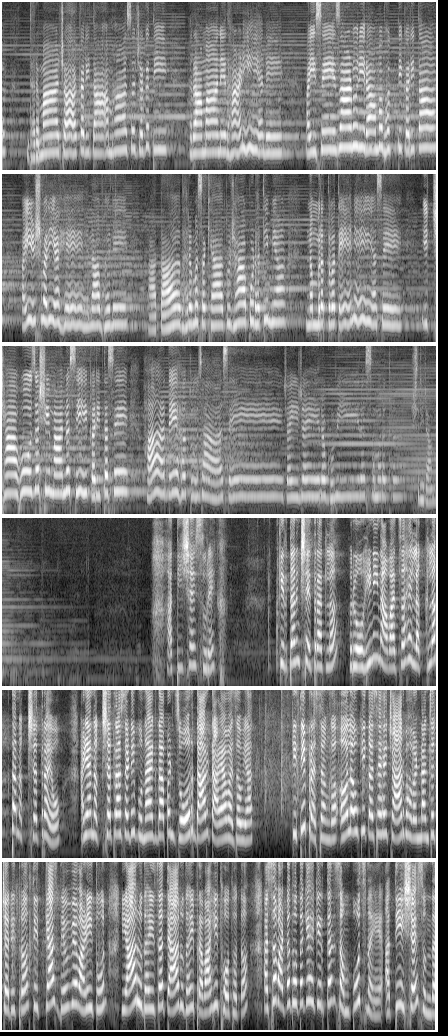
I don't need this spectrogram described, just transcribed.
धर्माच्या करिता आम्हास जगती. रामाने धाणी अले ऐसे जाणून राम भक्ती करिता. ऐश्वर्य हे लाभले. आता धर्मसख्या तुझ्या पुढती म्या. नम्रत्वतेने असे. इच्छा हो जशी मानसी करीतसे हा देह तुझा असे. जय जय रघुवीर समर्थ श्रीराम. अतिशय सुरेख. कीर्तन क्षेत्रातलं रोहिणी नावाचं हे लखलखतं नक्षत्र आहे हो. आणि या नक्षत्रासाठी पुन्हा एकदा आपण जोरदार टाळ्या वाजवूयात. किती प्रसंग अलौकिक असं हे चार भावंडांचं चरित्र तितक्याच दिव्यवाणीतून या हृदयीचं त्या हृदयी प्रवाहित होत होतं. असं वाटत होतं की हे कीर्तन संपूच नये अतिशय सुंदर.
